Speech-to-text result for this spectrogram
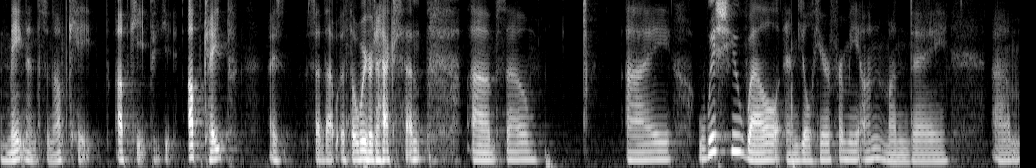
maintenance and upkeep. Upkeep. Upkeep. I said that with a weird accent. Um, so I wish you well, and you'll hear from me on Monday. Um,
